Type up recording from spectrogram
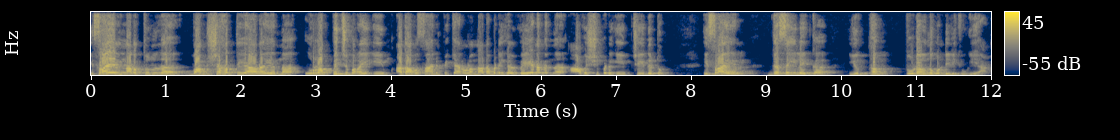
ഇസ്രായേൽ നടത്തുന്നത് വംശഹത്യയാണ് എന്ന് ഉറപ്പിച്ചു പറയുകയും അത് അവസാനിപ്പിക്കാനുള്ള നടപടികൾ വേണമെന്ന് ആവശ്യപ്പെടുകയും ചെയ്തിട്ടും ഇസ്രായേൽ ഗസയിലേക്ക് യുദ്ധം തുടർന്നുകൊണ്ടിരിക്കുകയാണ്.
